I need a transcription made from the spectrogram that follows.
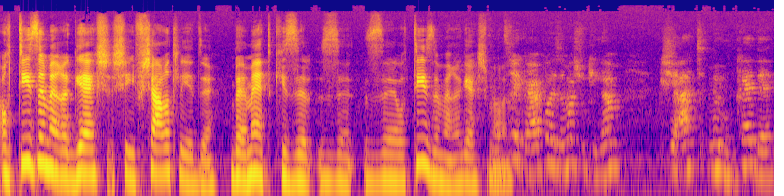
אותי זה מרגש שאפשרת לי את זה, באמת, כי זה, זה, זה אותי זה מרגש מאוד. מצחיק, היה פה איזה משהו, כי גם כשאת ממוקדת,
